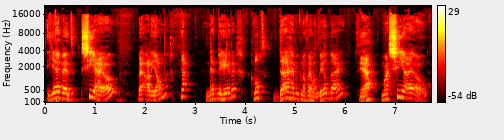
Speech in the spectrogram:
Jij bent CIO bij Alliander. Ja. Netbeheerder. Klopt. Daar heb ik nog wel een beeld bij. Ja. Maar CIO,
